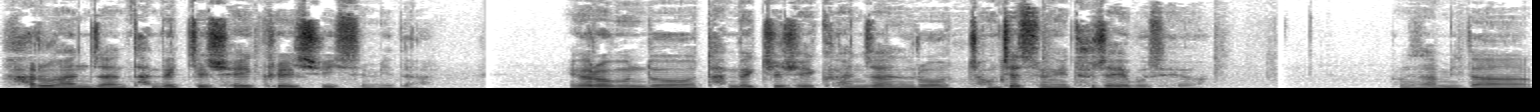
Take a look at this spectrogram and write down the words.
하루 한 잔 단백질 쉐이크일 수 있습니다. 여러분도 단백질 쉐이크 한 잔으로 정체성에 투자해 보세요. 감사합니다.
